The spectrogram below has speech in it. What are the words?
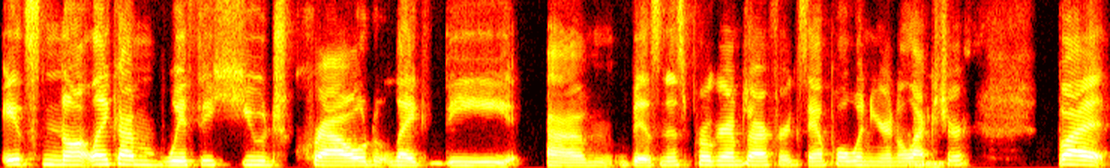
it's not like I'm with a huge crowd like the um, business programs are, for example, when you're in a mm-hmm. lecture. But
